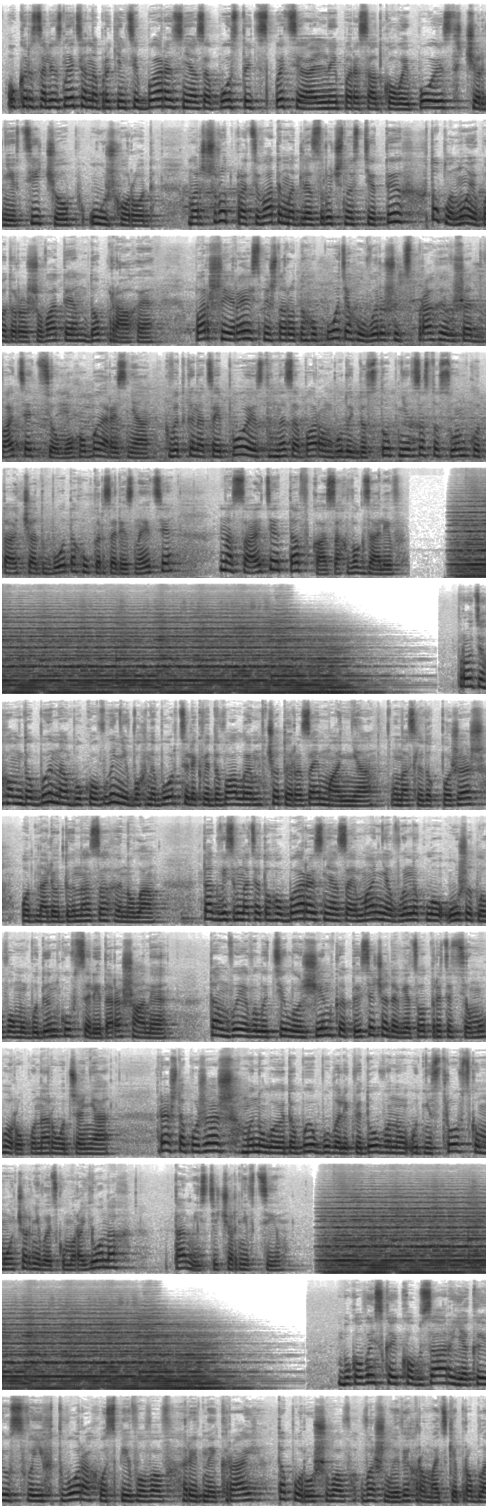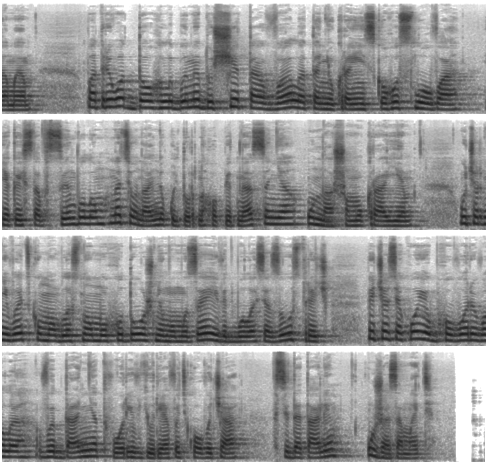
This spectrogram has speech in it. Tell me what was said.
Укрзалізниця наприкінці березня запустить спеціальний пересадковий поїзд Чернівці чоп Ужгород. Маршрут працюватиме для зручності тих, хто планує подорожувати до Праги. Перший рейс міжнародного потягу вирушить з Праги вже 27 березня. Квитки на цей поїзд незабаром будуть доступні в застосунку та чат-ботах Укрзалізниці на сайті та вказах вокзалів. Протягом доби на Буковині вогнеборці ліквідували чотири займання. Унаслідок пожеж одна людина загинула. Так, 18 березня займання виникло у житловому будинку в селі Тарашани. Там виявили тіло жінки 1937 року народження. Решта пожеж минулої доби було ліквідовано у Дністровському, Чернівецькому районах та місті Чернівці. Буковинський кобзар, який у своїх творах оспівував рідний край та порушував важливі громадські проблеми. Патріот до глибини душі та велетень українського слова, який став символом національно-культурного піднесення у нашому краї. У Чернівецькому обласному художньому музеї відбулася зустріч, під час якої обговорювали видання творів Юрія Федьковича. Всі деталі уже за мить.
